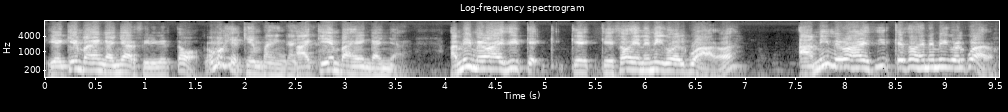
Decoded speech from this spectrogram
¿Y a quién vas a engañar, Filiberto? ¿Cómo que a quién va a engañar? ¿A quién vas a engañar? A mí me vas a decir que, que, que sos enemigo del guaro, ¿eh? A mí me vas a decir que sos enemigo del guaro.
